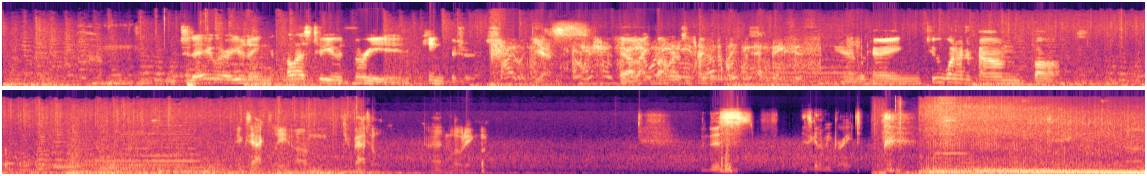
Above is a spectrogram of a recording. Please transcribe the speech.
Um, Today we are using OS2U3 Kingfishers. Silence. yes. Your mission is to They are light bombers enemy's and ground hyperplanes. and. And we're carrying two 100 pound bombs. Exactly. Um, to battle and loading. This is gonna be great. Um,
